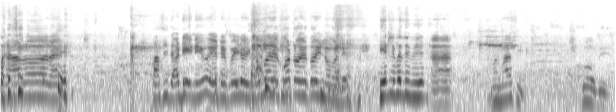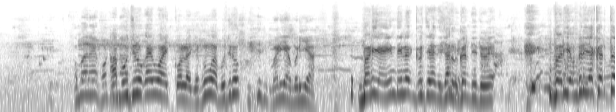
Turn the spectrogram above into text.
પછી? પાછી દાઢી નહીં હોય એટલે પડ્યો ખબર હે ખોટો હે તોય ન મળે. એટલી બધી બી હા? મારી માસી. બહુ બી ખબર હે ખોટો આ બુજરૂક આવ્યો આજ કોલેજે હું આ બુજરૂક? બઢિયા બઢિયા. બળિયા હિન્દી નથી ગુજરાતી ચાલુ કરી દીધું હે. બઢિયા બઢિયા કરતો.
